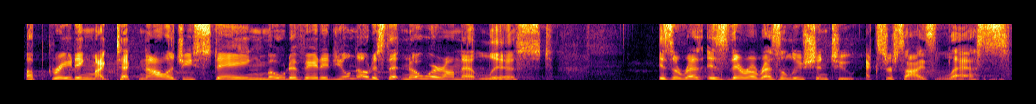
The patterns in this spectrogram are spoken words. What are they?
upgrading my technology, staying motivated. You'll notice that nowhere on that list is, a re- is there a resolution to exercise less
